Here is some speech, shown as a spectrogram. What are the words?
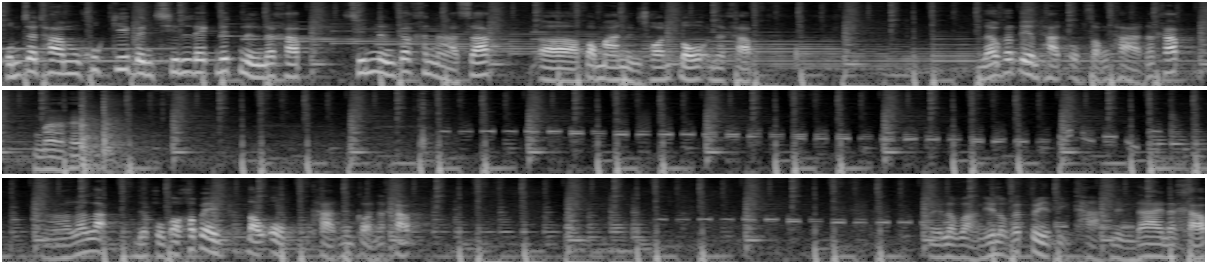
ผมจะทำคุกกี้เป็นชิ้นเล็กนิดหนึ่งนะครับ ชิ้นหนึ่งก็ขนาดสักประมาณ 1 ช้อนโต๊ะนะครับ แล้วก็เตรียมถาดอบ2ถาดนะครับ มาฮะเอแล้วล่ะ เดี๋ยวผมเอาเข้าไปเตาอบถาดหนึ่งก่อนนะครับ ในระหว่างนี้เราก็เตรียมอีกถาดหนึ่งได้นะครับ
